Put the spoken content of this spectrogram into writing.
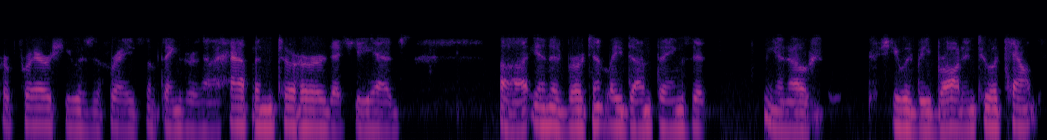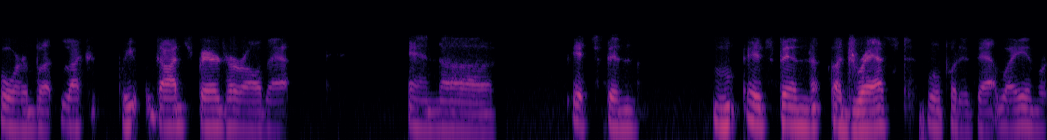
for prayer. She was afraid some things were going to happen to her. That she had uh, inadvertently done things that you know she would be brought into account for. But like we, God spared her all that, and uh, it's been it's been addressed. We'll put it that way, and we're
